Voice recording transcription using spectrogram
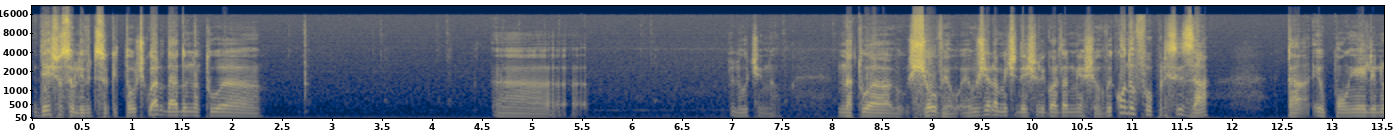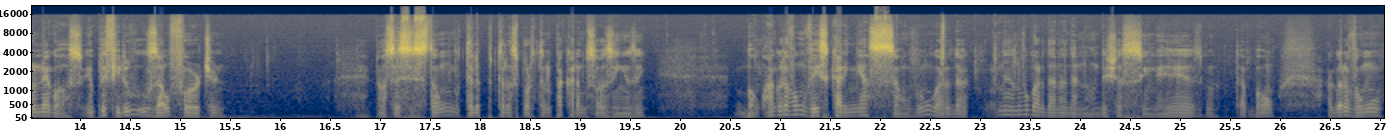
deixa o seu livro de Silk Touch guardado na tua uh, looting não, na tua shovel. Eu geralmente deixo ele guardado na minha shovel. E quando eu for precisar, tá, eu ponho ele no negócio. Eu prefiro usar o Fortune. Nossa, vocês estão teletransportando pra caramba sozinhos, hein? Bom, agora vamos ver esse cara em ação. Vamos guardar. Não, não vou guardar nada não. Deixa assim mesmo. Tá bom. Agora vamos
